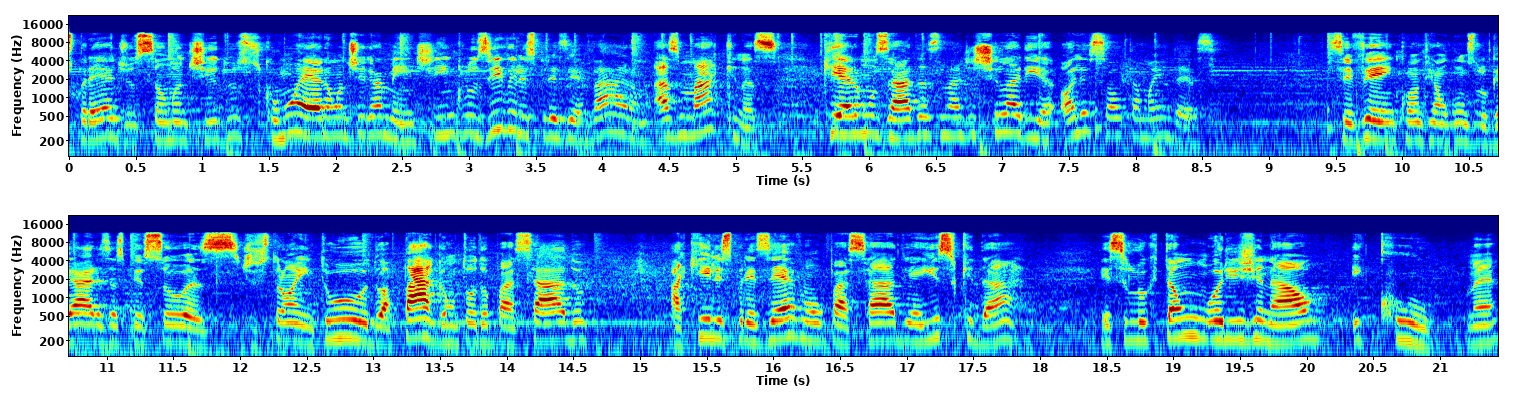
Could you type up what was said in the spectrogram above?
Os prédios são mantidos como eram antigamente. inclusive, eles preservaram as máquinas que eram usadas na destilaria. Olha só o tamanho dessa. Você vê, enquanto em alguns lugares as pessoas destroem tudo, apagam todo o passado, aqui eles preservam o passado e é isso que dá esse look tão original e cool, né?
